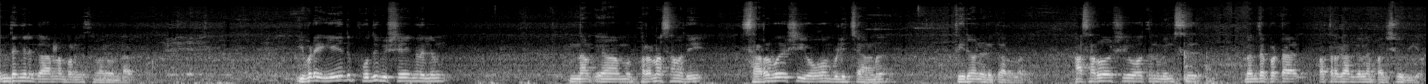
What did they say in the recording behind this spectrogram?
എന്തെങ്കിലും കാരണം പറഞ്ഞ് സമരം ഉണ്ടാക്കുക. ഇവിടെ ഏത് പൊതുവിഷയങ്ങളിലും ഭരണസമിതി സർവകക്ഷി യോഗം വിളിച്ചാണ് തീരുമാനമെടുക്കാറുള്ളത്. ആ സർവകക്ഷി യോഗത്തിന് മീൻസ് ബന്ധപ്പെട്ട പത്രക്കാർക്കെല്ലാം പരിശോധിക്കാം.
